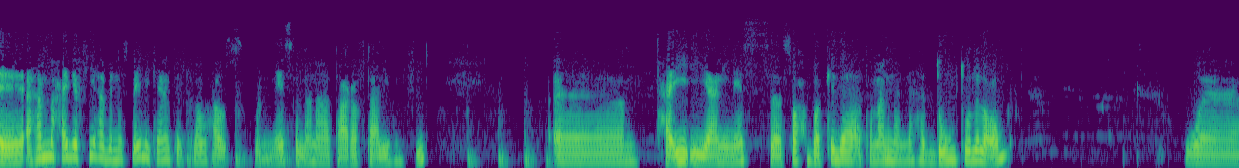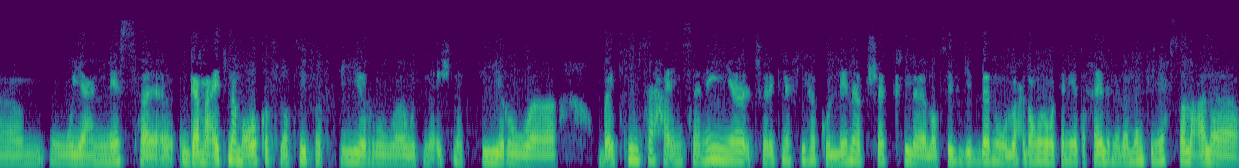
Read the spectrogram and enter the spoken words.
آه، أهم حاجة فيها بالنسبة لي كانت الكلاود هاوس والناس اللي أنا اتعرفت عليهم فيه. حقيقي يعني ناس صحبة كده أتمنى إنها تدوم طول العمر. و... ويعني ناس جمعتنا مواقف لطيفة كتير و... كتير و... وبقت في مساحة إنسانية اتشاركنا فيها كلنا بشكل لطيف جدا والواحد عمره ما كان يتخيل إن ده ممكن يحصل على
